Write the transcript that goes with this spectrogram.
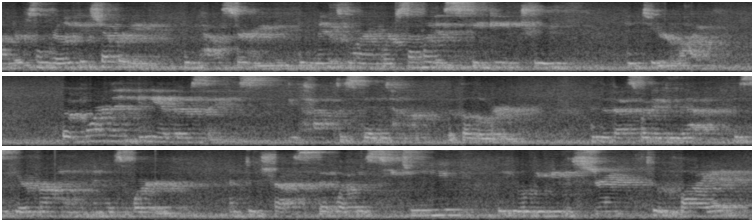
under some really good shepherding and pastoring and mentoring where someone is speaking truth into your life. But more than any of those things, you have to spend time with the Lord. And the best way to do that is to hear from Him and His Word and to trust that what He's teaching you, that He will give you the strength to apply it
